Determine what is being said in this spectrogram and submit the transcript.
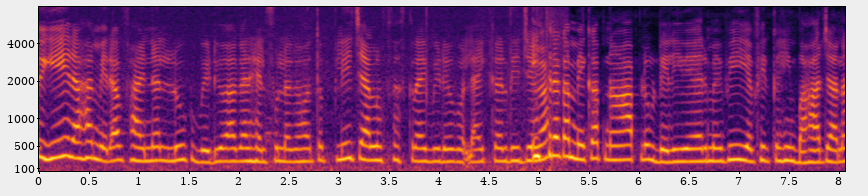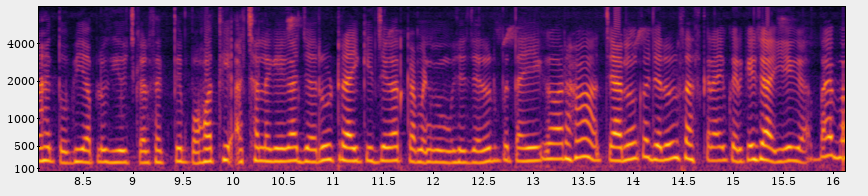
तो ये रहा मेरा फाइनल लुक वीडियो अगर हेल्पफुल लगा हो तो प्लीज़ चैनल को सब्सक्राइब वीडियो को लाइक कर दीजिए इस तरह का मेकअप ना आप लोग डेली वेयर में भी या फिर कहीं बाहर जाना है तो भी आप लोग यूज़ कर सकते हैं। बहुत ही अच्छा लगेगा। ज़रूर ट्राई कीजिएगा और कमेंट में मुझे ज़रूर बताइएगा। और हाँ चैनल को ज़रूर सब्सक्राइब करके जाइएगा। बाय बाय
